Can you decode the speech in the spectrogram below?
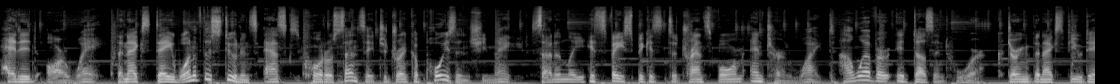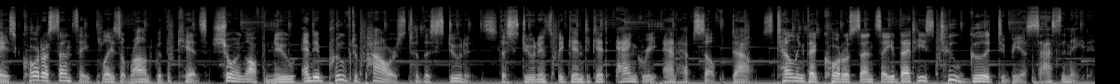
headed our way. The next day, one of the students asks Koro sensei to drink a poison she made. Suddenly, his face begins to transform and turn white. However, it doesn't work. During the next few days, Koro sensei plays around with the kids, showing off new and improved powers to the students. The students begin to get angry and have self-doubts, telling that Koro sensei that he's too good to be assassinated.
